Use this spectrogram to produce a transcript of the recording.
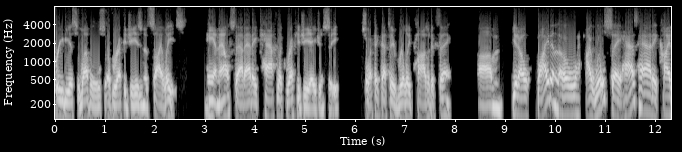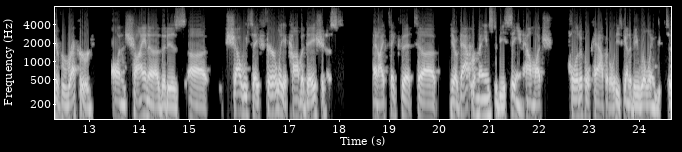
previous levels of refugees and asylees. He announced that at a Catholic refugee agency. So I think that's a really positive thing. Um, you know, Biden, though, I will say, has had a kind of record on China that is, uh, shall we say, fairly accommodationist. And I think that, uh, you know, that remains to be seen how much political capital he's going to be willing to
